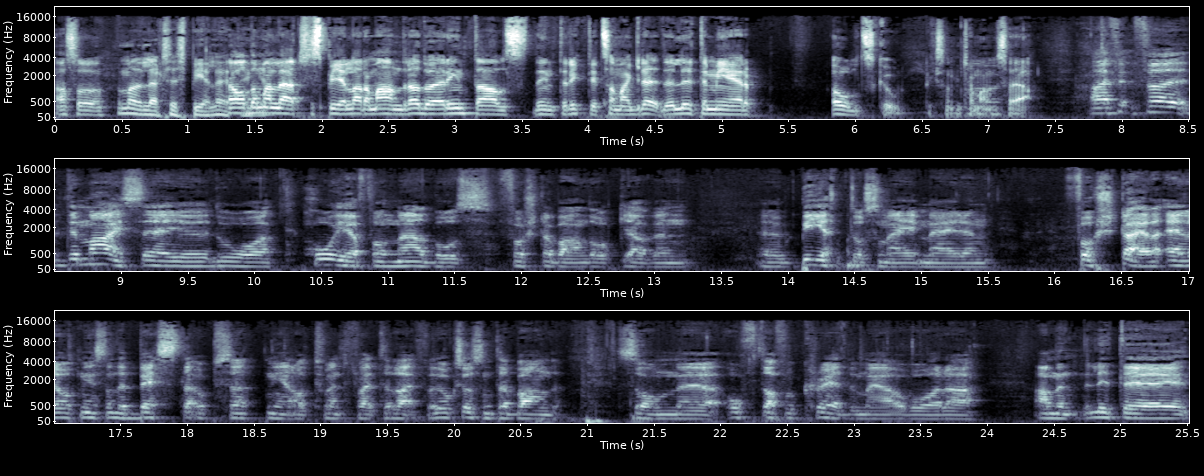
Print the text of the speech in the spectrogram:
alltså De hade lärt sig spela Ja, de har lärt sig spela, de andra då är det inte alls, det är inte riktigt samma grej, det är lite mer old school liksom kan man väl säga. Ja, för, för Demise är ju då Hoya från Madballs första band och även eh, Beto som är med i den första, eller, eller åtminstone den bästa uppsättningen av 25 to Life. Och det är också ett sånt där band som eh, ofta får cred med att vara ja, men, lite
